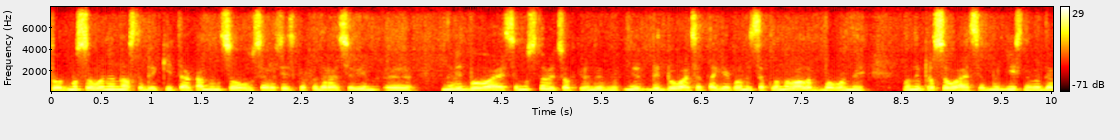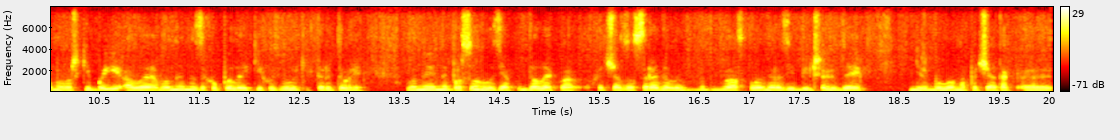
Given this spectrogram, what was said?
Тот масований наступ, який так анонсовувався Російська Федерація, він е, не відбувається. Ну 100% він не відбувається так, як вони це планували, бо вони, вони просуваються. Ми дійсно ведемо важкі бої, але вони не захопили якихось великих територій. Вони не просунулися як далеко, хоча зосередили в два з половиною рази більше людей, ніж було на початок е,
